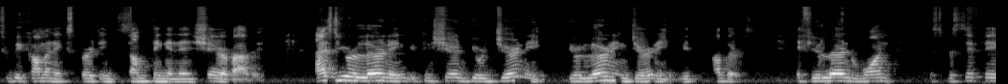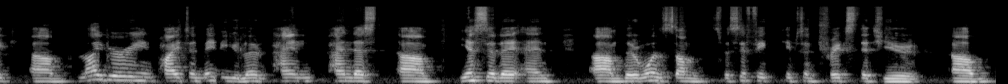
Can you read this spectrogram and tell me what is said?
to become an expert in something and then share about it. As you're learning, you can share your journey, your learning journey with others. If you learned one specific um, library in Python, maybe you learned Pandas um, yesterday and um, there was some specific tips and tricks that you um,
